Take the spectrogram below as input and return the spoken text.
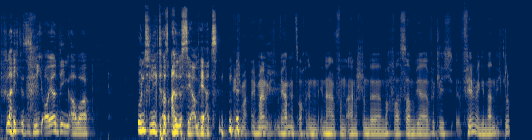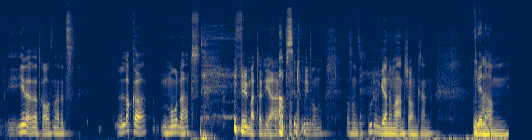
Vielleicht ist es nicht euer Ding, aber uns liegt das alles sehr am Herzen. Ich meine, ich mein, wir haben jetzt auch in, innerhalb von einer Stunde noch was, haben wir wirklich Filme genannt. Ich glaube, jeder da draußen hat jetzt locker einen Monat Filmmaterial zur Verfügung, was man sich gut und gerne mal anschauen kann. Genau. Ähm,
